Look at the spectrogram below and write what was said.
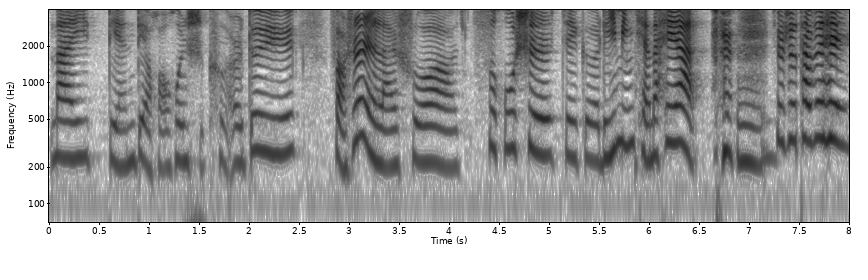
那一点点黄昏时刻，而对于。仿生人来说啊，似乎是这个黎明前的黑暗，就是他被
